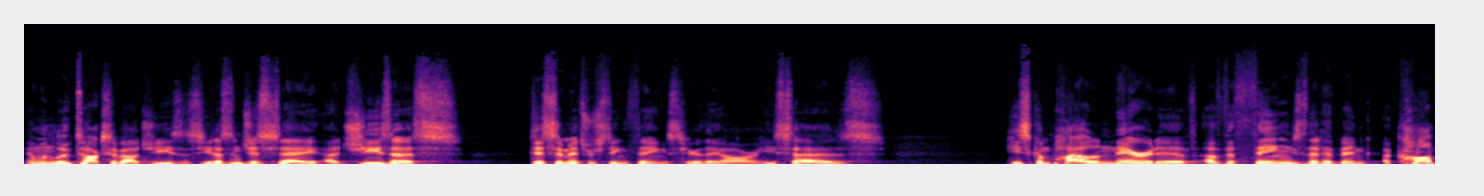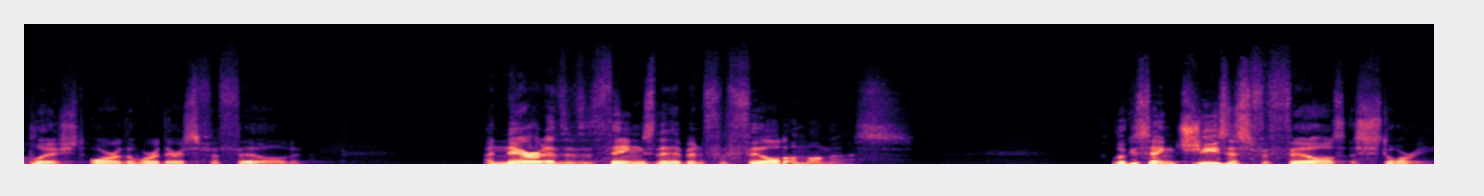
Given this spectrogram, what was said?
And when Luke talks about Jesus, he doesn't just say, uh, Jesus did some interesting things, here they are. He says, he's compiled a narrative of the things that have been accomplished, or the word there is fulfilled, a narrative of the things that have been fulfilled among us. Luke is saying Jesus fulfills a story.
